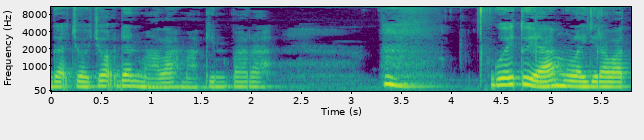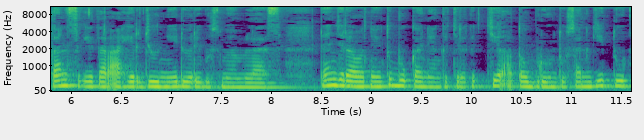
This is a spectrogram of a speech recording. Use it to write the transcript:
Gak cocok dan malah makin parah. Hmm, gue itu ya mulai jerawatan sekitar akhir Juni 2019 dan jerawatnya itu bukan yang kecil-kecil atau beruntusan gitu,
